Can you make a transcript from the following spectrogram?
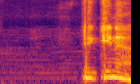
ঠিক কিনা?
